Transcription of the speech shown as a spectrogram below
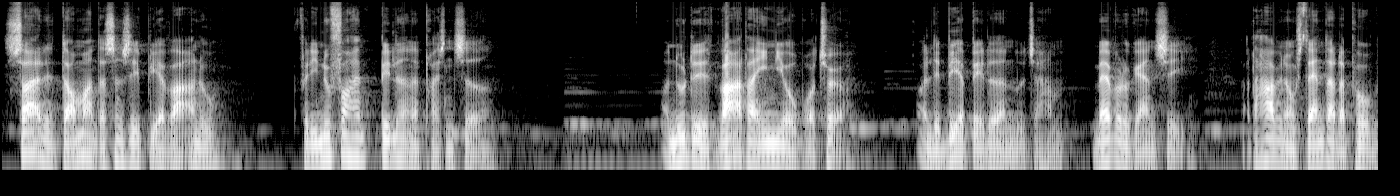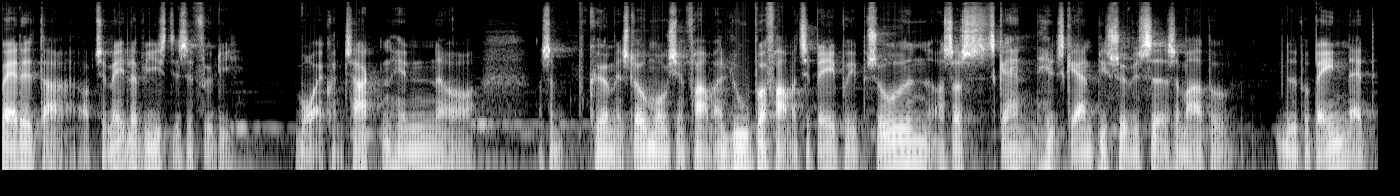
Så er det dommeren, der sådan set bliver var nu. Fordi nu får han billederne præsenteret. Og nu er det var der egentlig operatør, og leverer billederne ud til ham. Hvad vil du gerne se? Og der har vi nogle standarder på, hvad er det, der er optimalt at vise. Det selvfølgelig, hvor er kontakten henne, og, og så kører man slow motion frem og looper frem og tilbage på episoden, og så skal han helst gerne blive serviceret så meget på, nede på banen, at,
